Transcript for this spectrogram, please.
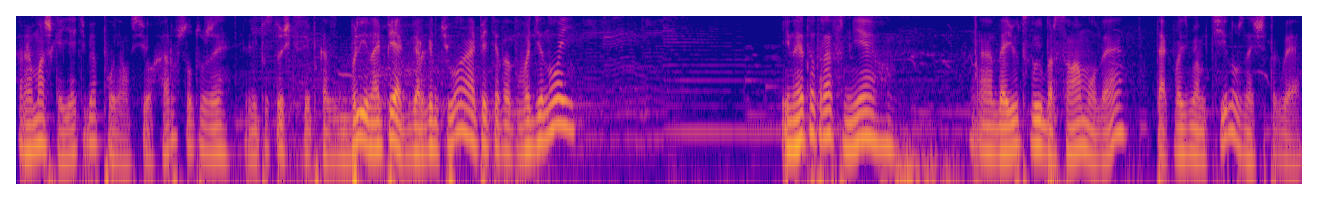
Ромашка, я тебя понял. Все, хорош тут уже лепесточки себе показывать. Блин, опять гаргантюа, опять этот водяной И на этот раз мне а, Дают выбор самому, да? Так, возьмем Тину, значит, тогда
